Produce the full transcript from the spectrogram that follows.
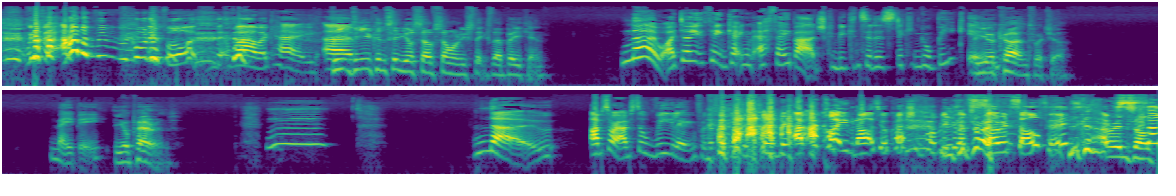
We've been, how long have we been recording for? Wow. Okay. Do, you, Um, do you consider yourself someone who sticks their beak in? no, I don't think getting an FA badge can be considered sticking your beak in. Are you a curtain twitcher? Maybe. Are your parents? Mm, no. I'm sorry, I'm still reeling from the fact you just called me. I, I can't even answer your question probably because I'm so insulted. You can throw I'm insults so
